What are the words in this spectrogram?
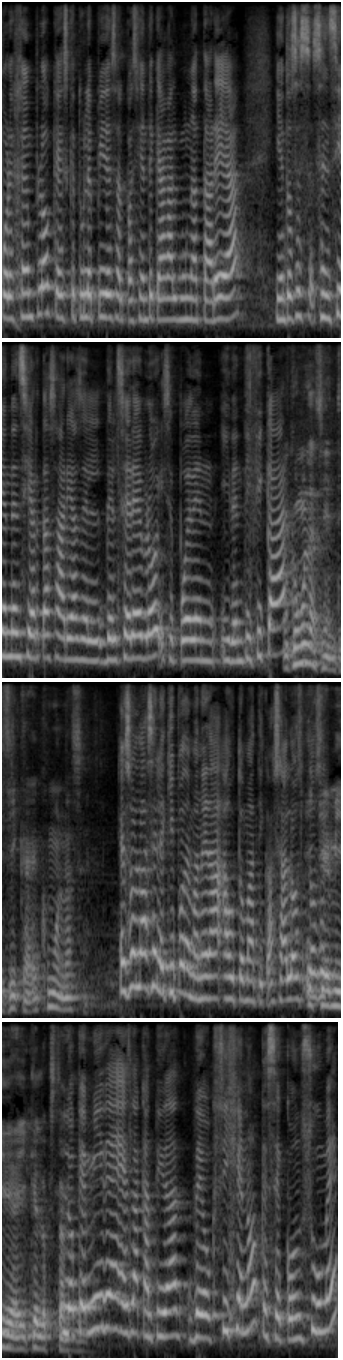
por ejemplo, que es que tú le pides al paciente que haga alguna tarea y entonces se encienden ciertas áreas del, del cerebro y se pueden identificar. ¿Y cómo las identifica? Eh? ¿Cómo lo hace? Eso lo hace el equipo de manera automática. O sea, los, ¿Y qué mide ahí? ¿Qué es lo que está Lo que mide es la cantidad de oxígeno que se consume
